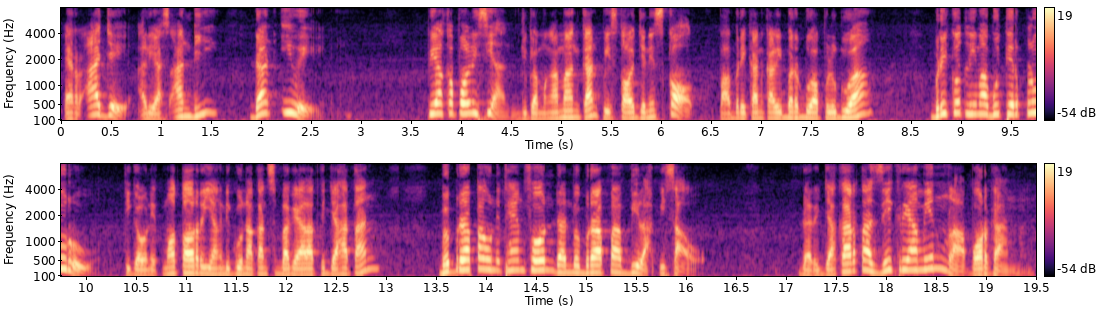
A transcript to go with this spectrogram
RAJ alias Andi, dan IW. Pihak kepolisian juga mengamankan pistol jenis Colt, pabrikan kaliber 22, berikut 5 butir peluru, tiga unit motor yang digunakan sebagai alat kejahatan, beberapa unit handphone, dan beberapa bilah pisau. Dari Jakarta, Zikri Amin melaporkan.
